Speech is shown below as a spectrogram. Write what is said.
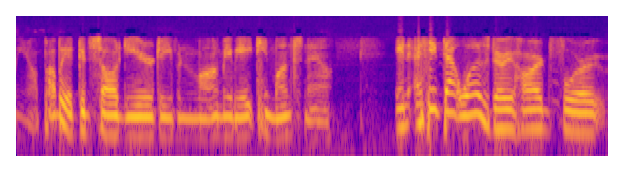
you know probably a good solid year to even long, maybe 18 months now. And I think that was very hard for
